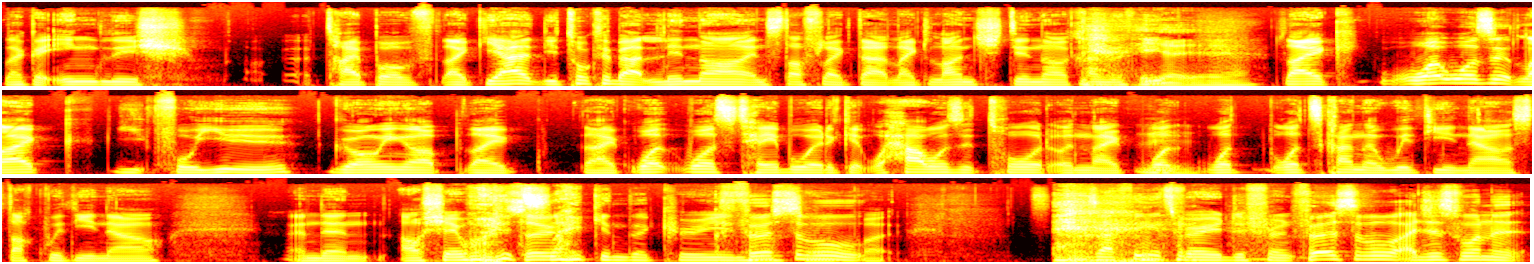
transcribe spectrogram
like an English type of like yeah you talked about dinner and stuff like that like lunch dinner kind of thing yeah, yeah yeah like what was it like for you growing up like like what was table etiquette how was it taught and like what mm. what what's kind of with you now stuck with you now and then I'll share what it's so, like in the Korean. First of all, because I think it's very different. First of all, I just want to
